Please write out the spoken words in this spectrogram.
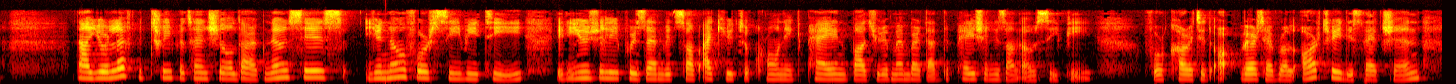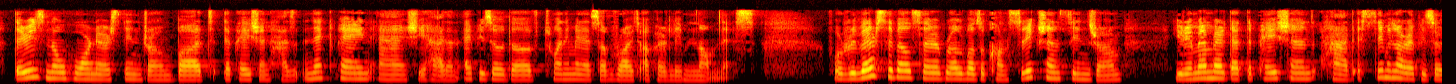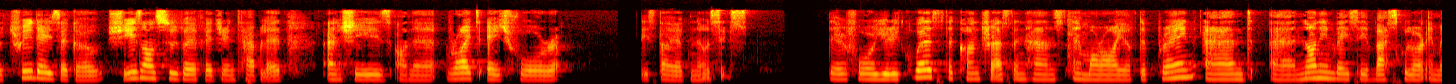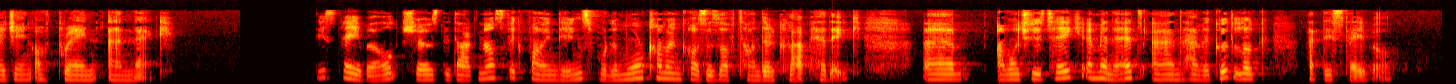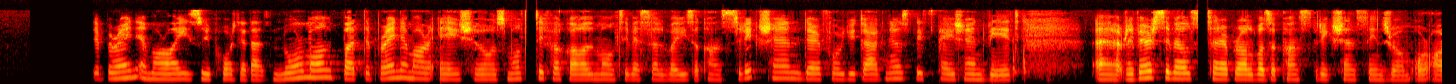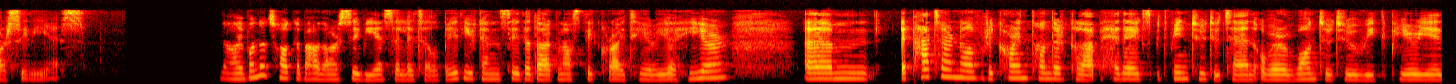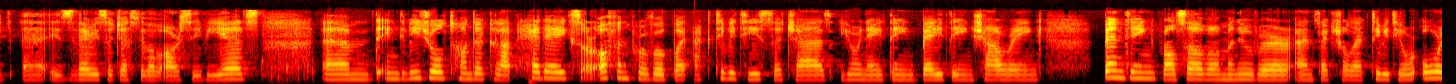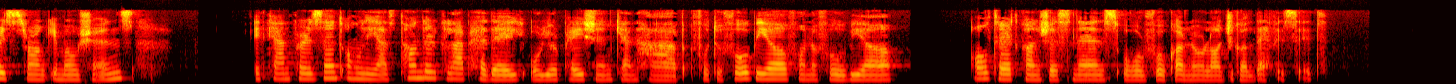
Now you're left with three potential diagnoses. You know for CVT, it usually presents with subacute to chronic pain, but you remember that the patient is on OCP. For carotid vertebral artery dissection, there is no Horner syndrome, but the patient has neck pain and she had an episode of 20 minutes of right upper limb numbness. For reversible cerebral vasoconstriction syndrome, you remember that the patient had a similar episode three days ago. She is on pseudoephedrine tablet and she is on a right age for this diagnosis. Therefore, you request the contrast-enhanced MRI of the brain and non-invasive vascular imaging of brain and neck. This table shows the diagnostic findings for the more common causes of thunderclap headache. Um, I want you to take a minute and have a good look at this table. The brain MRI is reported as normal, but the brain MRA shows multifocal multivessel vasoconstriction. Therefore, you diagnose this patient with uh, reversible cerebral vasoconstriction syndrome or RCVS. Now, I want to talk about RCVS a little bit. You can see the diagnostic criteria here. Um, A pattern of recurrent thunderclap headaches between 2 to 10 over a 1 to 2 week period uh, is very suggestive of RCVS. Um, the individual thunderclap headaches are often provoked by activities such as urinating, bathing, showering, bending, Valsalva maneuver, and sexual activity or, or strong emotions. It can present only as thunderclap headache or your patient can have photophobia, phonophobia, altered consciousness, or focal neurological deficit.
